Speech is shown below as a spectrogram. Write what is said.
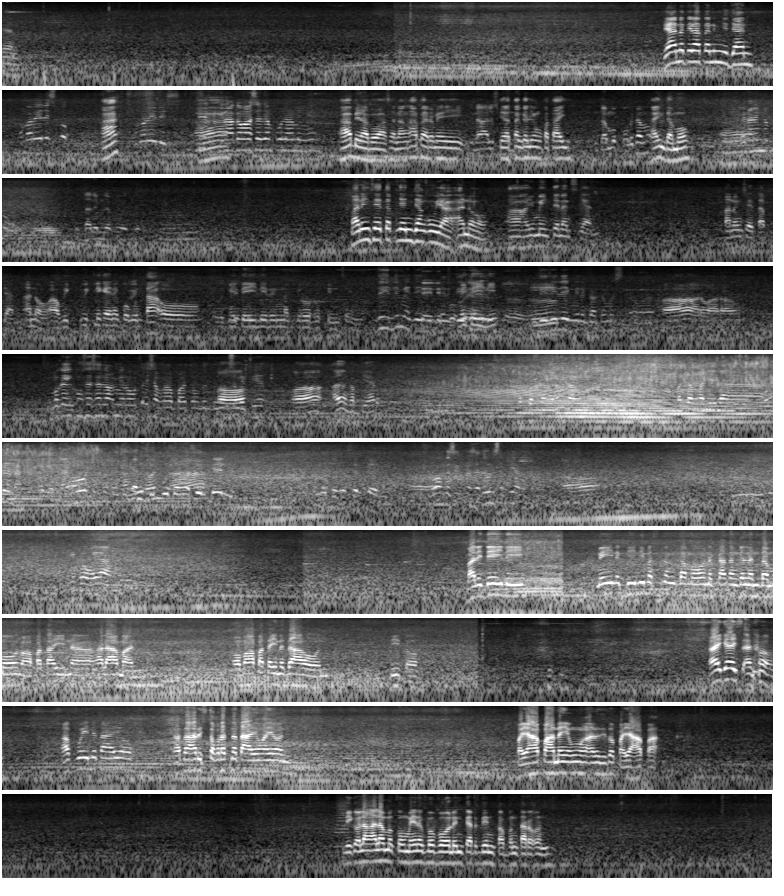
Yan. Yan, ano tinatanim nyo dyan? Amarilis po. Ha? Amarilis. Ah. Ginagawasan lang po namin ngayon. Ah, binabawasan lang. Ah, pero may Inaalis po. tinatanggal yung patay. Damo po. Ay, yung damo. May Ah. tanim na po. Tanim na po ito. Paano yung setup niyan dyan, kuya? Ano? Ah, yung maintenance niyan? Paano yung setup dyan? Ano? Ah, week, weekly kayo nagpupunta o may daily rin nagro-routine sa inyo? Daily, may daily. Daily po. May daily? Oo. Mm. Daily, may nagagamas. araw-araw. Ah, araw-araw. Kumbaga kung saan saan lang kami rota, isang haba itong ganito Oo. sa Pipier. Ah, ay, hanggang Pierre. Tapos na ano lang, Bandang Manila. Oo, Ah, ganun. po sa Ah, circle. Ano po sa circle? Oo, hanggang sa sa dulo sa Pier. Oo. Po, kuya. Bali daily, may naglilimas ng damo, nagtatanggal ng damo, mga patay na halaman o mga patay na dahon dito. Hi guys, ano? Halfway na tayo. Nasa aristocrat na tayo ngayon. Payapa na yung mga ano dito, payapa. Hindi ko lang alam kung may nagbo-volunteer din papunta roon.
